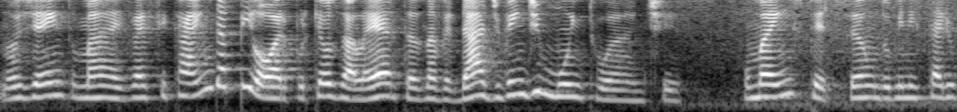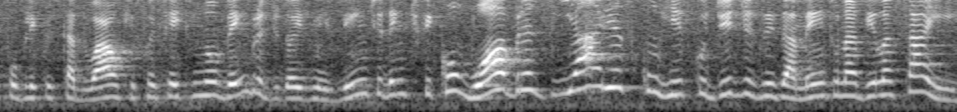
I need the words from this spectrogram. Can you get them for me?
Nojento, mas vai ficar ainda pior porque os alertas, na verdade, vêm de muito antes. Uma inspeção do Ministério Público Estadual que foi feita em novembro de 2020 identificou obras e áreas com risco de deslizamento na Vila Saí.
